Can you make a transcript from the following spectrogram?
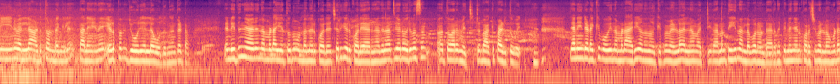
മീനും എല്ലാം അടുത്തുണ്ടെങ്കിൽ തലേന്ന് എളുപ്പം ജോലിയെല്ലാം ഒതുങ്ങും കേട്ടോ. രണ്ട് ഇത് ഞാൻ നമ്മുടെ അയ്യത്തുനിന്ന് കൊണ്ടുവന്ന ഒരു കൊല ചെറിയൊരു കൊലയായിരുന്നു. അതിനകത്ത് ഞാൻ ഒരു ദിവസം തോരം വെച്ചിട്ട് ബാക്കി പഴുത്തു പോയി. ഞാൻ ഇതിന്റെ ഇടയ്ക്ക് പോയി നമ്മുടെ അരി ഒന്ന് നോക്കിയപ്പോൾ വെള്ളമെല്ലാം വറ്റി കാരണം തീ നല്ലപോലെ ഉണ്ടായിരുന്നു. പിന്നെ ഞാൻ കുറച്ച് വെള്ളവും കൂടെ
